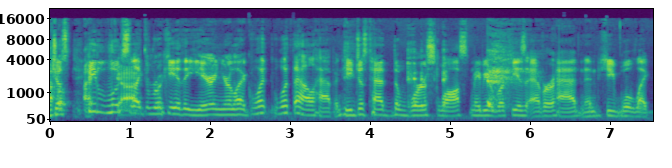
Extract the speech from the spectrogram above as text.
oh just Oh, he looks God. like the rookie of the year and you're like what what the hell happened? He just had the worst loss maybe a rookie has ever had and he will like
